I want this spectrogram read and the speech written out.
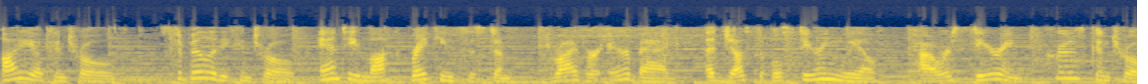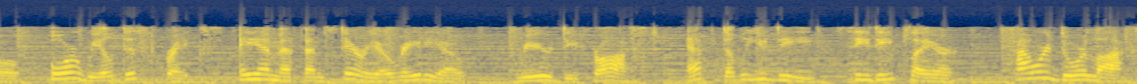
audio controls, stability control, anti-lock braking system, driver airbag, adjustable steering wheel, power steering, cruise control, four-wheel disc brakes, AM FM stereo radio, rear defrost, FWD, CD player, power door locks,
